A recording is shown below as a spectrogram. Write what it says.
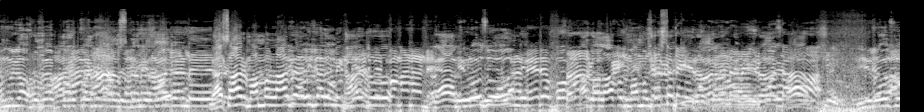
ముందుగా హృదయపూర్వక సార్ మమ్మల్ని ఆపే అధికారం మీకు లేదు ఈ రోజు లోపల మమ్మల్ని ఈ రోజు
